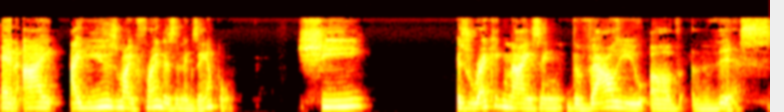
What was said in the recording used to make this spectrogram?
And I, I use my friend as an example. She is recognizing the value of this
